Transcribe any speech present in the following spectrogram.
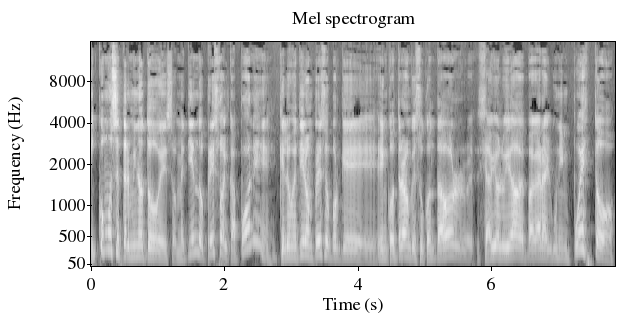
¿Y cómo se terminó todo eso? ¿Metiendo preso al Capone? ¿Que lo metieron preso porque encontraron que su contador se había olvidado de pagar algún impuesto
